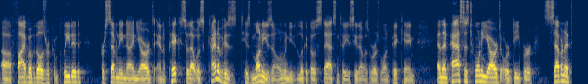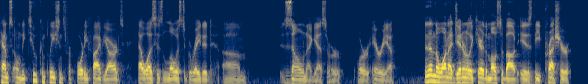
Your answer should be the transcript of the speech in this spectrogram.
Uh, five of those were completed for 79 yards and a pick. So that was kind of his his money zone when you look at those stats until you see that was where his one pick came. And then passes 20 yards or deeper, seven attempts, only two completions for 45 yards. That was his lowest graded um, zone, I guess, or or area. And then the one I generally care the most about is the pressure.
